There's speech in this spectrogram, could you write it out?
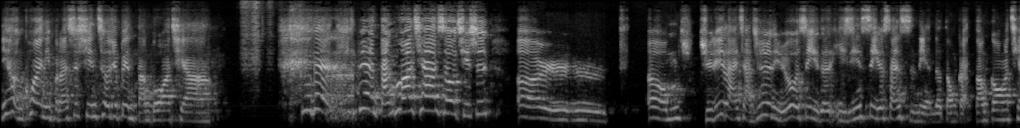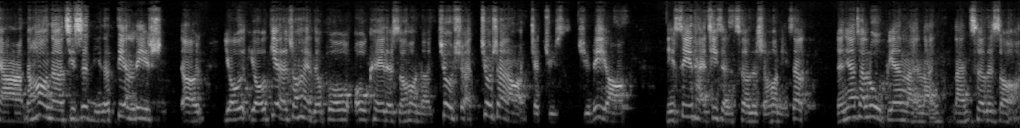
你很快你本来是新车就变当瓜掐。对不对？变成弹花掐的时候，其实呃呃，我们举例来讲，就是你如果是一个已经是一个三十年的东感当光掐，然后呢，其实你的电力是呃油油电的状态都不 OK 的时候呢，就算就算啊，举举举例哦，你是一台计程车的时候，你在人家在路边来拦拦车的时候，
